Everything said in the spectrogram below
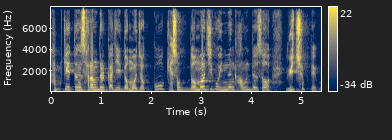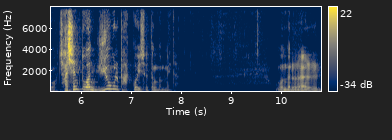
함께 했던 사람들까지 넘어졌고 계속 넘어지고 있는 가운데서 위축되고 자신 또한 유혹을 받고 있었던 겁니다. 오늘날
